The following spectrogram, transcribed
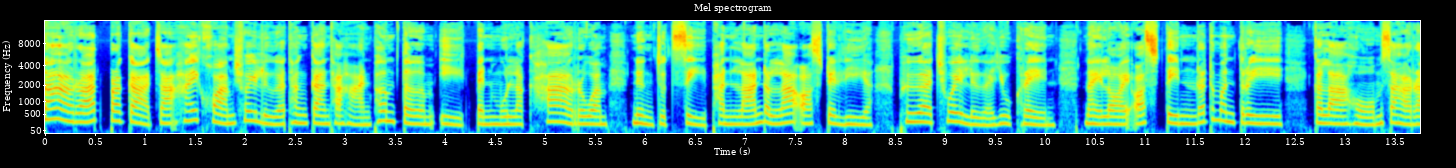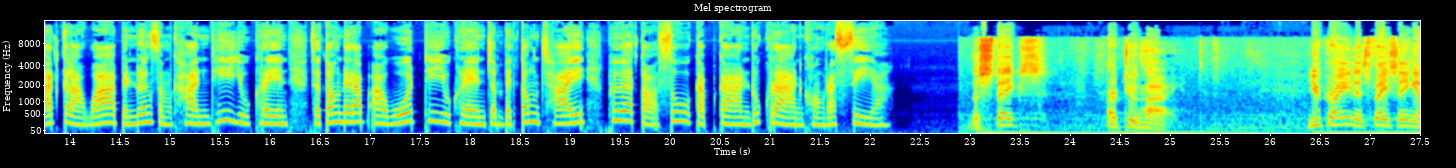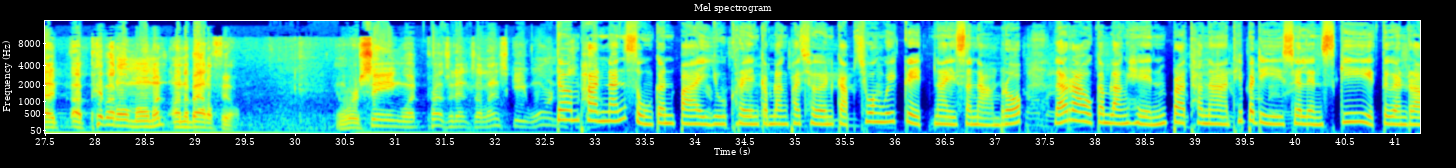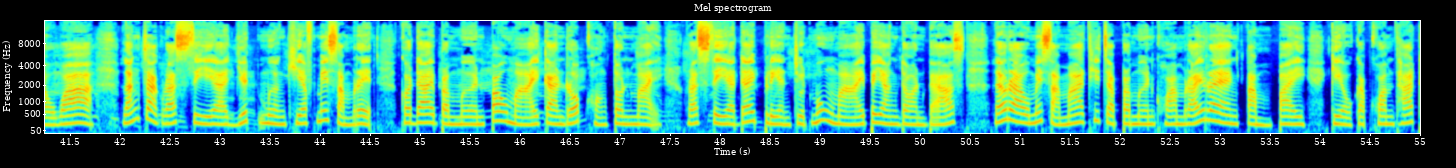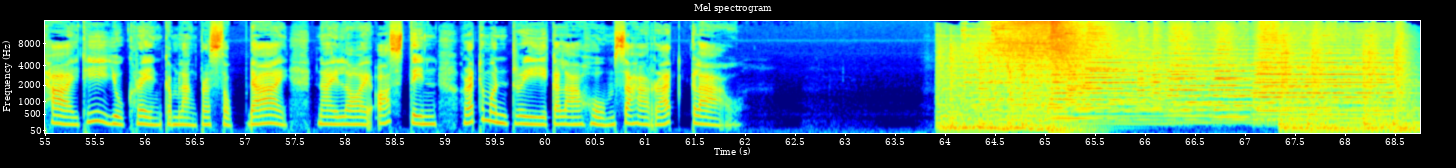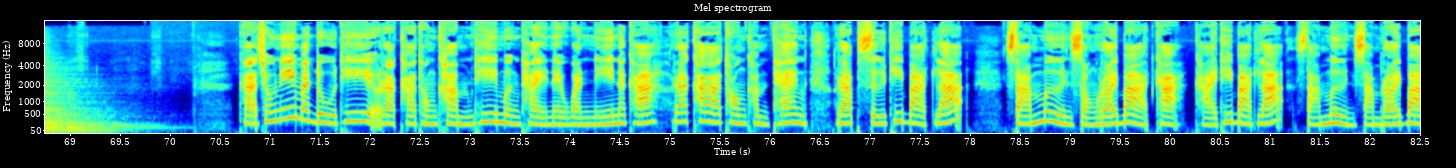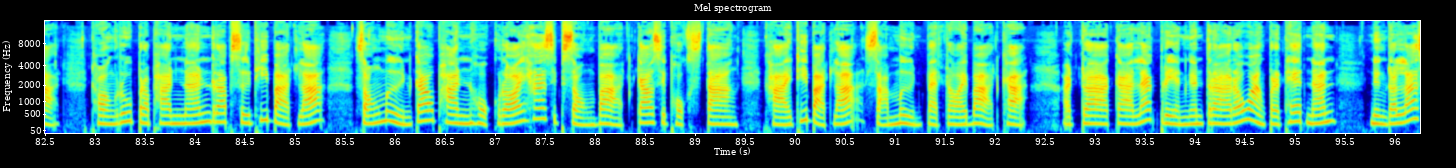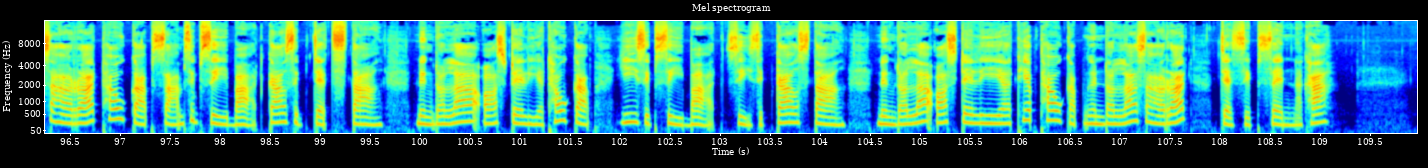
สหรัฐประกาศจะให้ความช่วยเหลือทางการทหารเพิ่มเติมอีกเป็นมูลค่ารวม 1.4 พันล้านดอลลาร์ออสเตรเลีย เพื่อช่วยเหลือยูเครน นายลอยด์ ออสติน รัฐมนตรี กลาโหมสหรัฐกล่าวว่าเป็นเรื่องสำคัญที่ยูเครนจะต้องได้รับอาวุธที่ยูเครนจำเป็นต้องใช้ เพื่อต่อสู้กับการรุกรานของรัสเซีย The stakes are too high. Ukraine is facing a, a pivotal moment on the battlefield. เดิมพันนั้นสูงเกินไปยูเครนกำลังเผชิญกับช่วงวิกฤตในสนามรบ และเรากำลังเห็นประธานาธิบดีเซเลนสกี้เตือนเราว่า หลังจากรัสเซียยึดเมืองเคียฟไม่สำเร็จ ก็ได้ประเมินเป้าหมายการรบของตนใหม่ รัสเซียได้เปลี่ยนจุดมุ่งหมายไปยังดอนบาส แล้วเราไม่สามารถที่จะประเมินความร้ายแรงต่ำไป เกี่ยวกับความท้าทายที่ยูเครนกำลังประสบได้นายลอยด์ ออสติน รัฐมนตรีกลาโหมสหรัฐกล่าว ค่ะ ช่วงนี้มาดูที่ราคาทองคำที่เมืองไทยในวันนี้นะคะ ราคาทองคำแท่งรับซื้อที่บาทละ 3,200 บาทค่ะ ขายที่บาทละ 3,300 บาท ทองรูปประพันธ์นั้นรับซื้อที่บาทละ 29,652 บาท 96 สตางค์ ขายที่บาทละ 3,800 บาทค่ะ อัตราการแลกเปลี่ยนเงินตราระหว่างประเทศนั้น1ดอลลาร์สหรัฐเท่ากับ 34 บาท 97 สตางค์1ดอลลาร์ออสเตรเลียเท่ากับ 24 บาท 49 สตางค์1ดอลลาร์ออสเตรเลียเทียบเท่ากับเงินดอลลาร์สหรัฐ 70 เซนต์นะคะ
